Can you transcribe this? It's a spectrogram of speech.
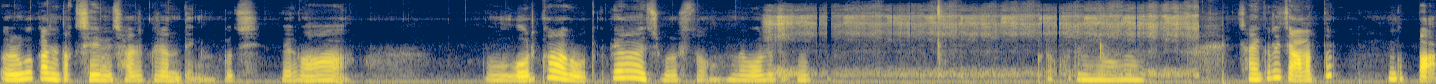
얼굴까지는 딱 제일 잘 그렸는데 그치? 내가 음, 머리카락을 어떻게 표현해야 될지 모르겠어. 근데 머리도 좀 그렇거든요. 잘 그리지 않았다? 이것 봐.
